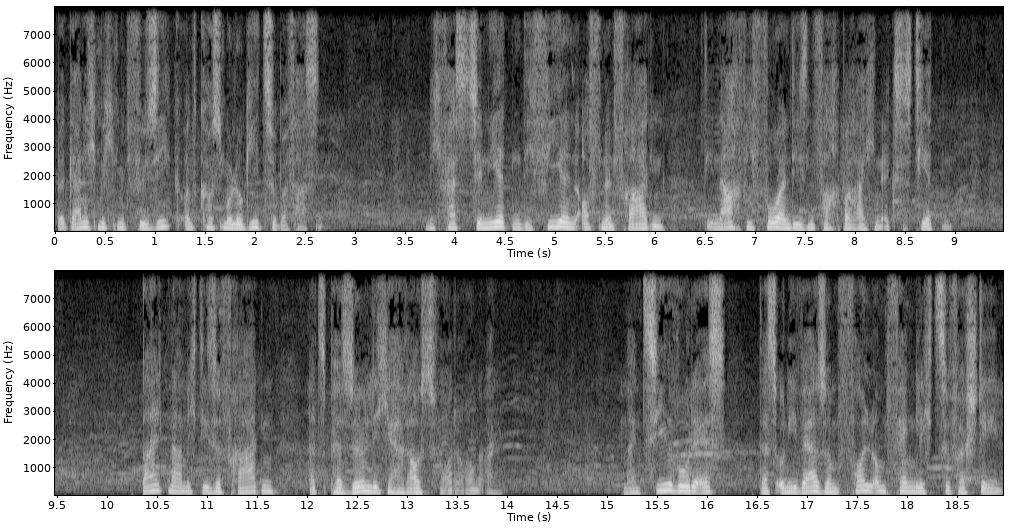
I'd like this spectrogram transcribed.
begann ich mich mit Physik und Kosmologie zu befassen. Mich faszinierten die vielen offenen Fragen, die nach wie vor in diesen Fachbereichen existierten. Bald nahm ich diese Fragen als persönliche Herausforderung an. Mein Ziel wurde es, das Universum vollumfänglich zu verstehen,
